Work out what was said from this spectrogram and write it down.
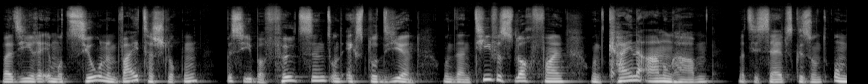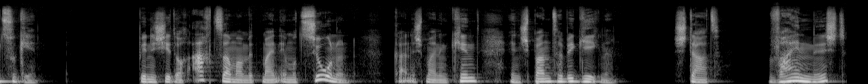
weil sie ihre Emotionen weiterschlucken, bis sie überfüllt sind und explodieren und in ein tiefes Loch fallen und keine Ahnung haben, mit sich selbst gesund umzugehen. Bin ich jedoch achtsamer mit meinen Emotionen, kann ich meinem Kind entspannter begegnen. Statt Wein nicht?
